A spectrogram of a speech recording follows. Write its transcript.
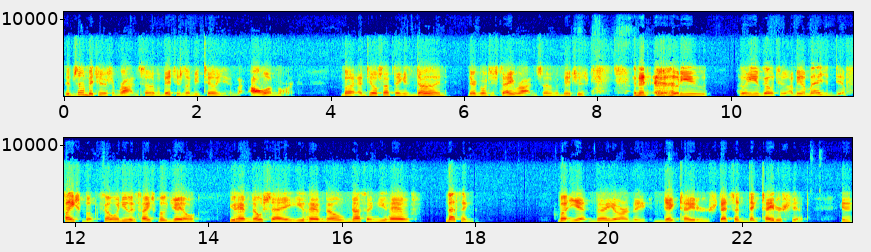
Them some bitches are some rotten son of a bitches, let me tell you. All of them are. But until something is done, they're going to stay rotten son of a bitches. And then who do you who do you go to? I mean, imagine Facebook throwing you in Facebook jail. You have no say. You have no nothing. You have nothing. But yet they are the dictators. That's a dictatorship in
